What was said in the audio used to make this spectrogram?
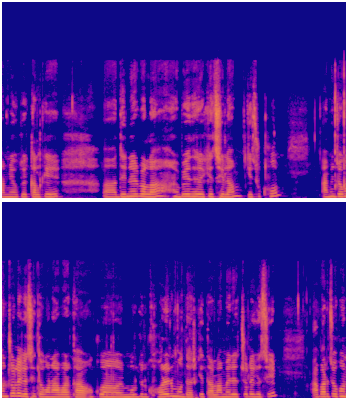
আমি ওকে কালকে দিনের বেলা বেঁধে রেখেছিলাম কিছুক্ষণ। আমি যখন চলে গেছি, তখন আবার মুরগির ঘরের মধ্যে আর কি তালা মেরে চলে গেছি। আবার যখন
